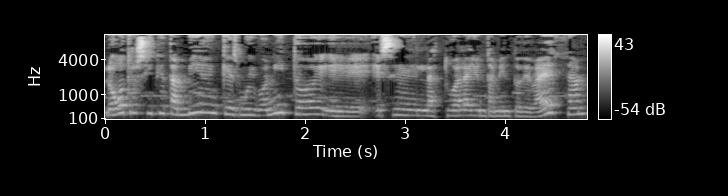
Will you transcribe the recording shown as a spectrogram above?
Luego otro sitio también que es muy bonito eh, es el actual Ayuntamiento de Baeza.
